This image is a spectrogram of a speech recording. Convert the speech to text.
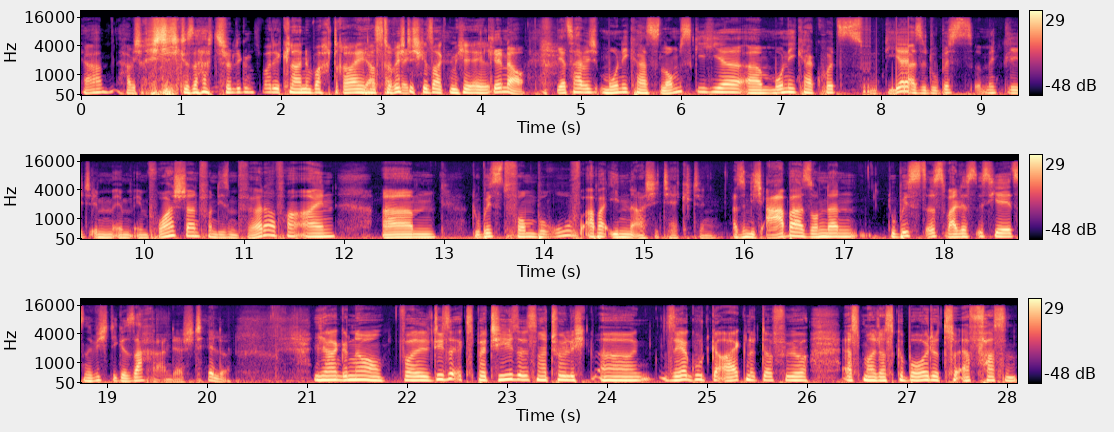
Ja, habe ich richtig gesagt, Entschuldigung. Das war die kleine Bach 3, Ja, hast du perfekt. richtig gesagt, Michael. Genau. Jetzt habe ich Monika Slomski hier. Ähm, Monika, kurz zu dir. Also du bist Mitglied im, im, im Vorstand von diesem Förderverein. Ähm, du bist vom Beruf aber Innenarchitektin. Also nicht aber, sondern du bist es, weil es ist hier jetzt eine wichtige Sache an der Stelle. Ja, genau, weil diese Expertise ist natürlich äh, sehr gut geeignet dafür, erstmal das Gebäude zu erfassen.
